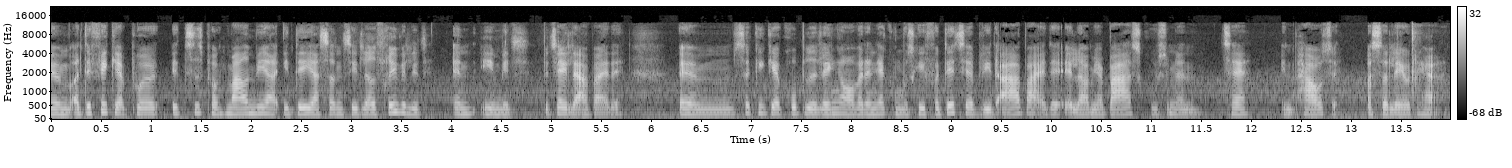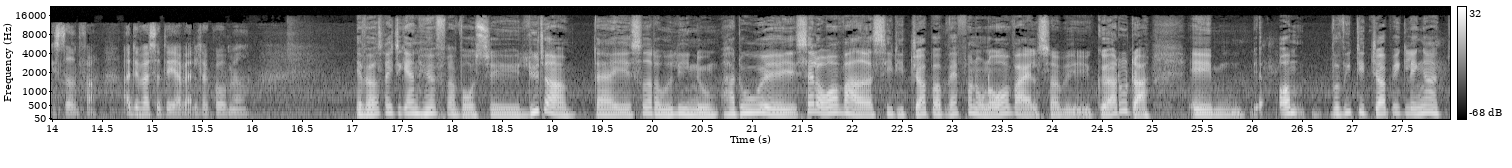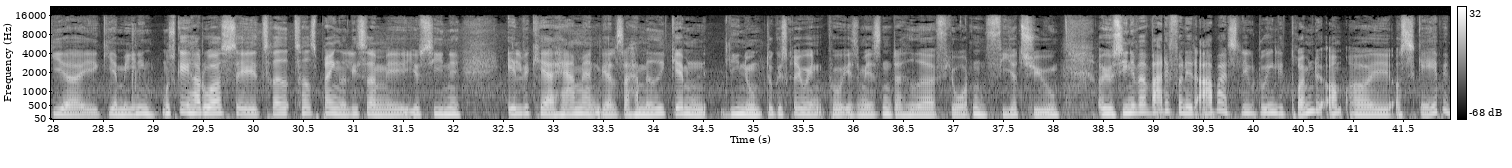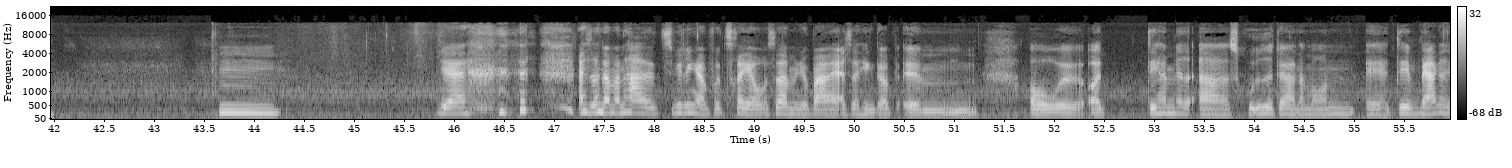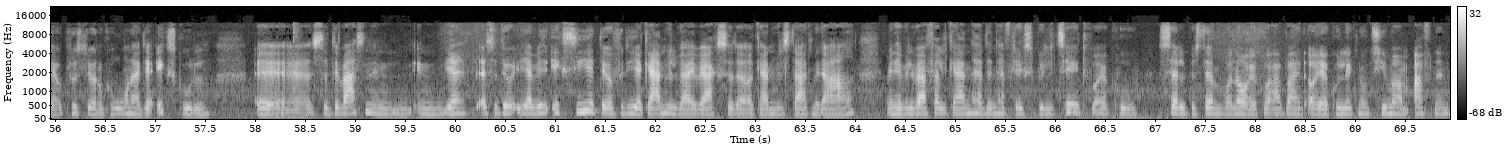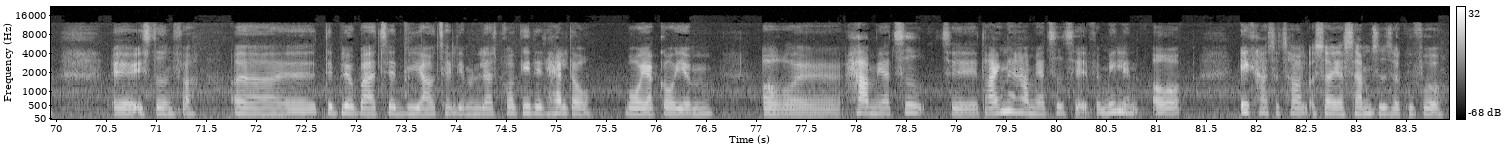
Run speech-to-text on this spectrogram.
Øh, og det fik jeg på et tidspunkt meget mere i det, jeg sådan set lavede frivilligt, end i mit betalte arbejde. Øhm, så gik jeg grublet længere over, hvordan jeg kunne måske få det til at blive et arbejde, eller om jeg bare skulle simpelthen tage en pause, og så lave det her i stedet for. Og det var så det, jeg valgte at gå med. Jeg vil også rigtig gerne høre fra vores øh, lyttere, der øh, sidder derude lige nu. Har du øh, selv overvejet at sige dit job op? Hvad for nogle overvejelser øh, gør du der øh, om, hvorvidt dit job ikke længere giver, øh, giver mening? Måske har du også øh, taget, taget springet, ligesom øh, Josine Elvekær Hermann, vi altså har med igennem lige nu. Du kan skrive ind på sms'en, der hedder 1424. Og Josine, hvad var det for et arbejdsliv, du egentlig drømte om at, øh, at skabe? Mm, Ja, altså når man har tvillinger på tre år, så er man jo bare altså, hængt op. Øhm, og, øh, og det her med at skulle ud af døren om morgenen, øh, det mærkede jeg jo pludselig under corona, at jeg ikke skulle. Øh, så det var sådan en, en ja, altså det var, jeg vil ikke sige, at det var fordi, jeg gerne ville være iværksætter og gerne ville starte mit eget, men jeg ville i hvert fald gerne have den her fleksibilitet, hvor jeg kunne selv bestemme, hvornår jeg kunne arbejde, og jeg kunne lægge nogle timer om aftenen øh, i stedet for. Og øh, det blev bare til, at vi aftalte, jamen lad os prøve at give det et halvt år, hvor jeg går hjemme og øh, har mere tid til drengene, har mere tid til familien, og ikke har så travlt, og så er jeg samtidig så kunne få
